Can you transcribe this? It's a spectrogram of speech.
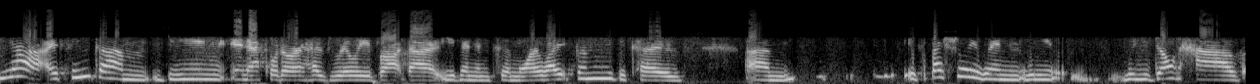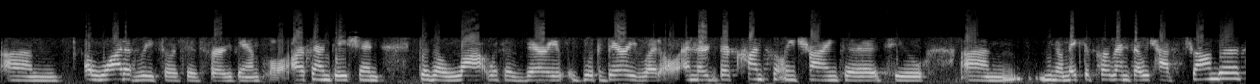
Yeah, I think um, being in Ecuador has really brought that even into more light for me because, um, especially when when you when you don't have um, a lot of resources, for example, our foundation does a lot with a very with very little, and they're they're constantly trying to to um, you know make the programs that we have stronger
